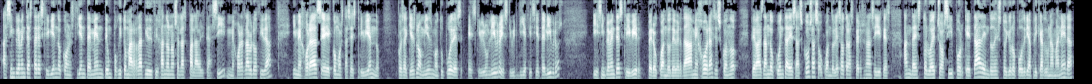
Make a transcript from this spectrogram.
a simplemente estar escribiendo conscientemente un poquito más rápido y fijándonos en las palabras. Así mejoras la velocidad y mejoras eh, cómo estás escribiendo. Pues aquí es lo mismo, tú puedes escribir un libro y escribir 17 libros y simplemente escribir, pero cuando de verdad mejoras es cuando te vas dando cuenta de esas cosas o cuando lees a otras personas y dices, anda, esto lo he hecho así porque tal, entonces esto yo lo podría aplicar de una manera,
